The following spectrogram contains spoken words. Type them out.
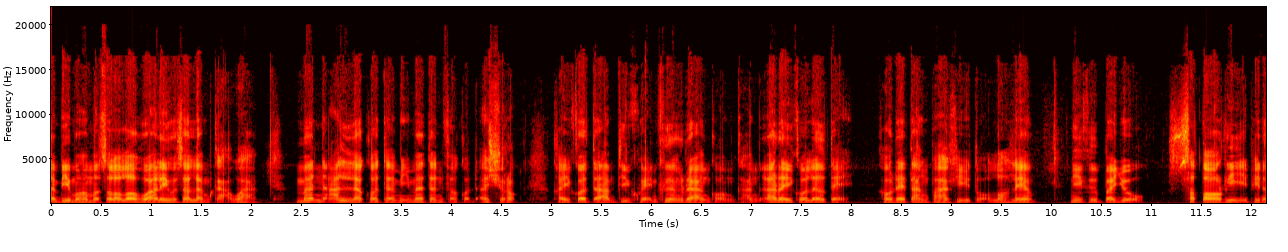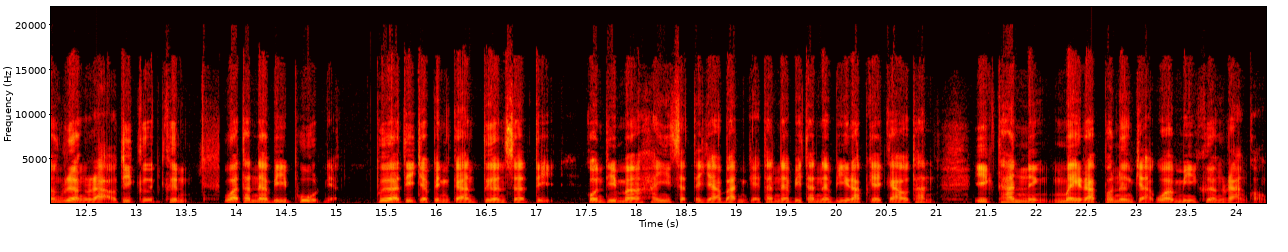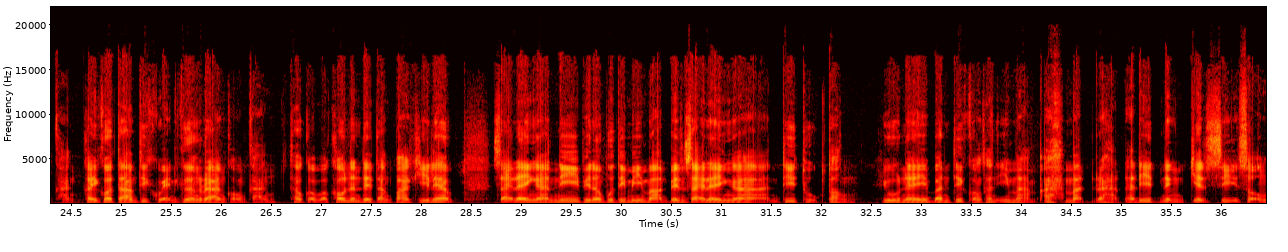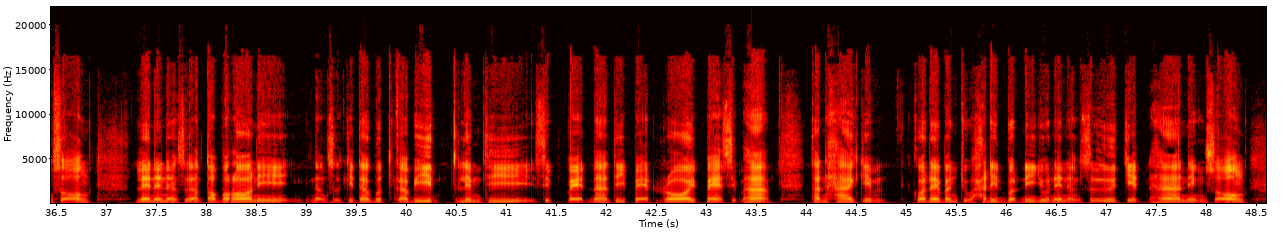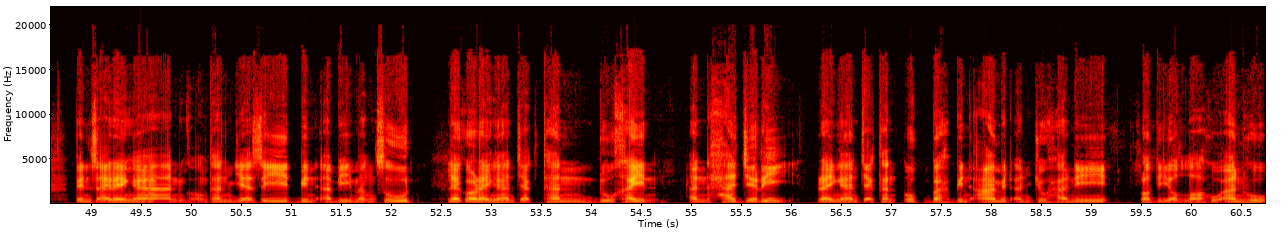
นบีมุฮัมมัดสุลลัลฮุอะลัยฮุสัลลัมกล่าวว่า มันอัลละกอตามีมาตันฟะกดอัชรอกใครก็ตามที่แขวนเครื่องรางของขังอะไรก็แล้วแต่ เขาได้ตั้งภาคีต่อลอแล้ว นี่คือประโยคสตอรี่พี่น้องเรื่องราวที่เกิดขึ้น ว่าท่านนาบีพูดเนี่ยเพื่อที่จะเป็นการเตือนสติ คนที่มาให้สัตยาบันแก่ท่านนาบีท่านนาบีรับแก่เก้าท่าน อีกท่านหนึ่งไม่รับเพราะเนื่องจากว่ามีเครื่องรางของขัง ใครก็ตามที่แขวนเครื่องรางของขัง เท่ากับว่าเขานั้นได้ตั้งภาคีแล้ว สายรายงานนี้พี่น้องผู้ที่มีหมานเป็นสายรายงานที่ถูกต้อง อยู่ในบันทึกของท่านอิหม่ามอัลมัดรหัสฮะดีษ17422 และในหนังสืออันตอบรอนีหนังสือกิตาบุตกาบีดเล่มที่ 18 หน้าที่ 885 ท่านฮากิม ก็ได้บรรจุฮะดิษบทนี้อยู่ในหนังสือ 7512 เป็นสายรายงานของท่านยาซีดบินอบีมังซูด และก็รายงานจากท่านดูไคนอันฮะจรี รายงานจากท่านอุกบะบินอามิดอันจุฮานีรดิยัลลอฮุอันฮุ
